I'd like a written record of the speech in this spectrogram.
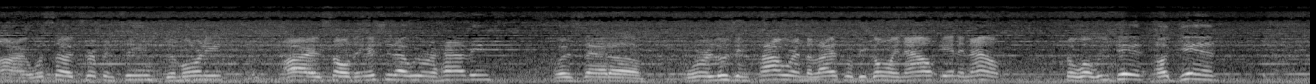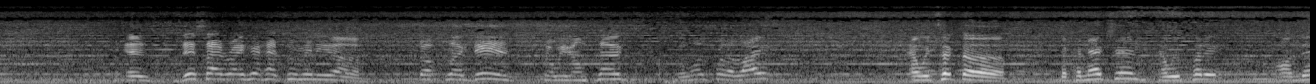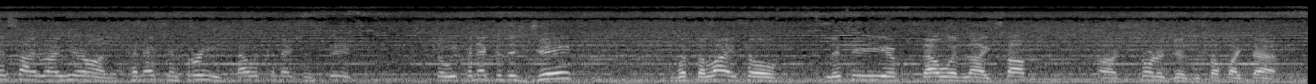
All right, what's up, TrippNT? Good morning. All right, so the issue that we were having was that uh, we were losing power and the lights would be going out, in and out. So what we did again is this side right here had too many uh, stuff plugged in, so we unplugged the ones for the light, and we took the the connection and we put it on this side right here on connection three. That was connection six. So we connected this jig with the light. So let's see if that would like stop uh, shortages and stuff like that.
